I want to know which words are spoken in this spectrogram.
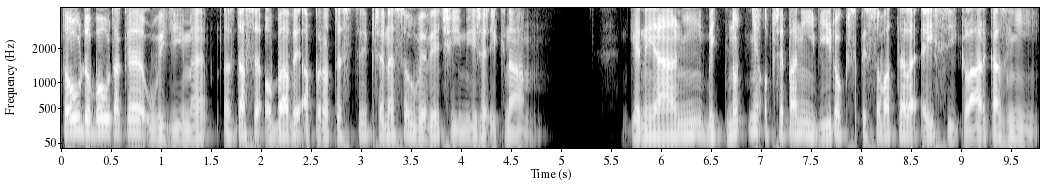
Tou dobou také uvidíme, zda se obavy a protesty přenesou ve větší míře i k nám. Geniální, byť notně otřepaný výrok spisovatele A.C. Clarka zní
